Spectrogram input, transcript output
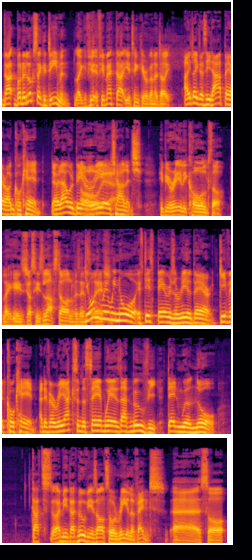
that, but it looks like a demon. Like if you if you met that, you'd think you were going to die. I'd like to see that bear on cocaine. Now that would be Oh, a real yeah. challenge. He'd be really cold though. Like he's just he's lost all of his The only way we know if this bear is a real bear, give it cocaine, and if it reacts in the same way as that movie, then we'll know. That's I mean that movie is also a real event. Uh, so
